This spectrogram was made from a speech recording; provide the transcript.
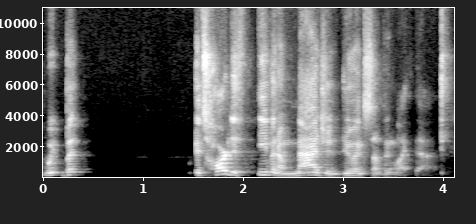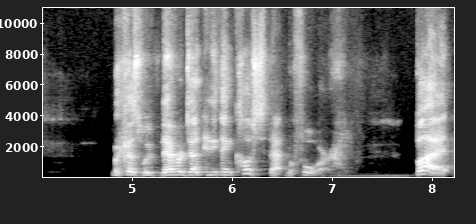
we, but it's hard to even imagine doing something like that because we've never done anything close to that before. But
